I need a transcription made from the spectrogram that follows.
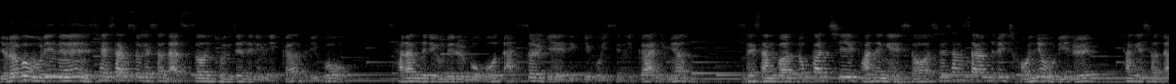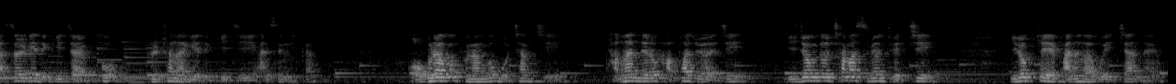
여러분 우리는 세상 속에서 낯선 존재들입니까? 그리고 사람들이 우리를 보고 낯설게 느끼고 있습니까? 아니면 세상과 똑같이 반응해서 세상 사람들이 전혀 우리를 향해서 낯설게 느끼지 않고 불편하게 느끼지 않습니까? 억울하고 분한 건 못 참지. 당한 대로 갚아줘야지. 이 정도 참았으면 됐지. 이렇게 반응하고 있지 않나요?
